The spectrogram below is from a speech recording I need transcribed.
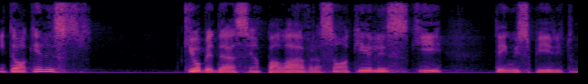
então, aqueles que obedecem a palavra são aqueles que têm o Espírito,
